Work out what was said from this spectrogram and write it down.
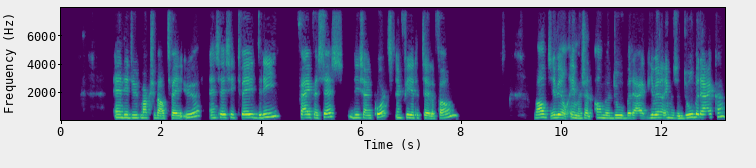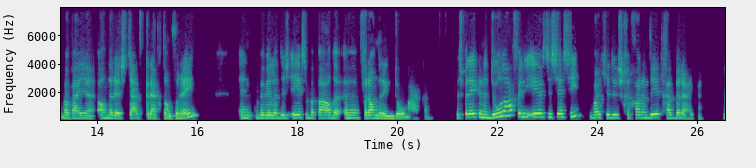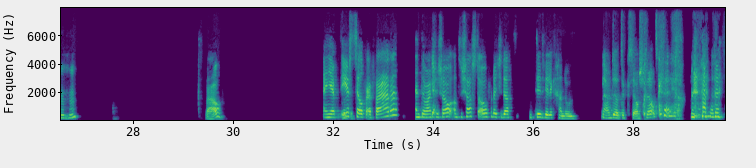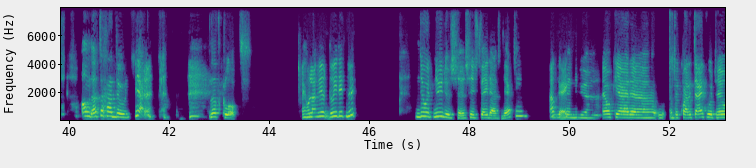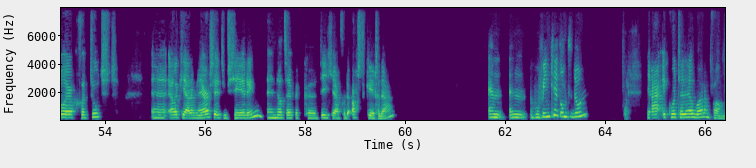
En die duurt maximaal twee uur. En sessie 2, 3, 5 en 6, die zijn kort en via de telefoon. Want je wil immers een ander doel bereiken. Je wil immers een doel bereiken waarbij je andere resultaten krijgt dan voorheen. En we willen dus eerst een bepaalde eh, verandering doormaken. We spreken het doel af in die eerste sessie, wat je dus gegarandeerd gaat bereiken. Mhm. Wauw. En je hebt het eerst zelf ervaren. En toen was Ja. je zo enthousiast over dat je dacht, dit wil ik gaan doen. Nou, dat ik zelfs geld kreeg om dat te gaan doen. Ja, dat klopt. en hoe lang doe- je dit nu? Ik doe het nu dus eh, sinds 2013. Oké. Ik ben nu eh, elk jaar, eh, de kwaliteit wordt heel erg getoetst. Elk jaar een hercertificering. En dat heb ik dit jaar voor de achtste keer gedaan. En, en hoe vind je het om te doen? Ja, ik word er heel warm van.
